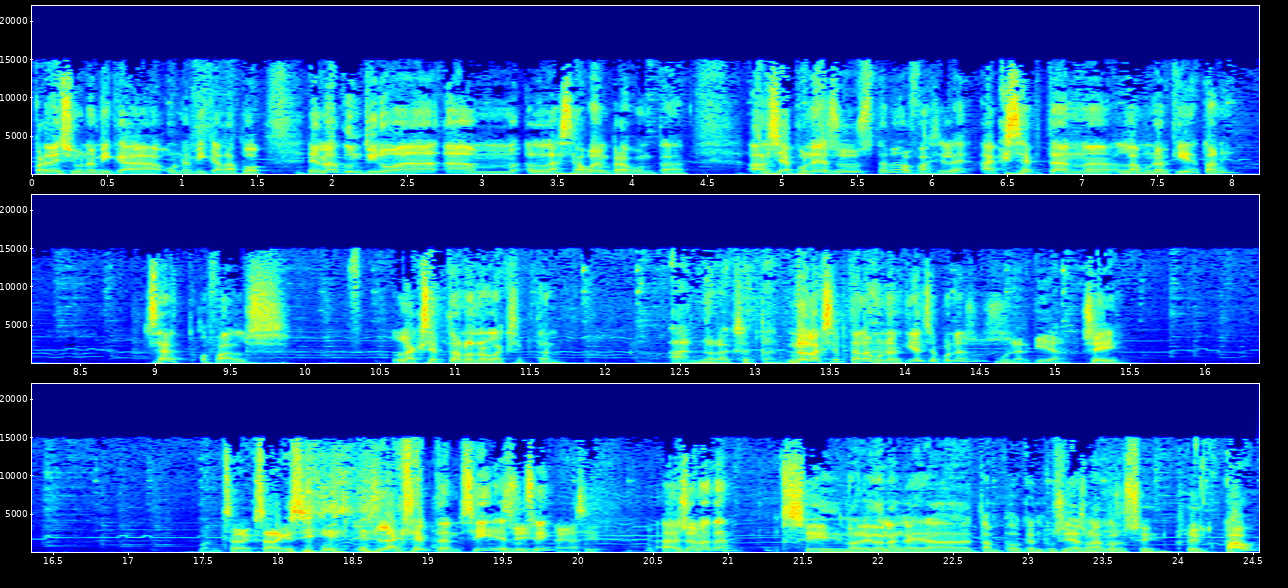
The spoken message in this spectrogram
perdeixi una mica, una mica la por. Anem a continuar amb la següent pregunta. Els japonesos, també molt fàcil, eh? Accepten la monarquia, Toni? Cert o fals? L'accepten o no l'accepten? Ah, no l'accepten. No l'accepten la monarquia els japonesos? Monarquia? Sí. Bueno, serà, serà que sí. L'accepten, sí? És sí, un sí? Vinga, sí. Uh, Jonathan? Sí, no li donen gaire tampoc entusiasme, però sí. sí. Pau?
